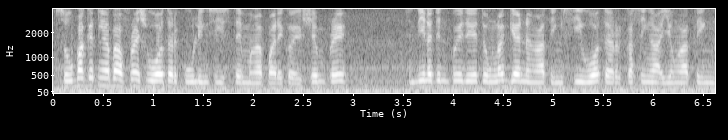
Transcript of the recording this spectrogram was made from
So bakit nga ba fresh water cooling system mga parikoy? Siyempre, hindi natin pwede itong lagyan ng ating seawater kasi nga yung ating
